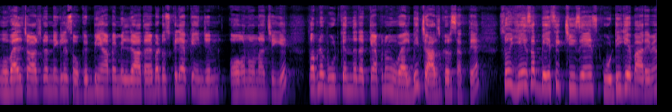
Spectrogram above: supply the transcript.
मोबाइल चार्ज करने के लिए सॉकेट भी यहाँ पे मिल जाता है बट उसके लिए आपके इंजन ऑन होना चाहिए तो अपने बूट के अंदर रख के अपना मोबाइल भी चार्ज कर सकते हैं। सो ये सब बेसिक चीज़ें हैं स्कूटी के बारे में।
